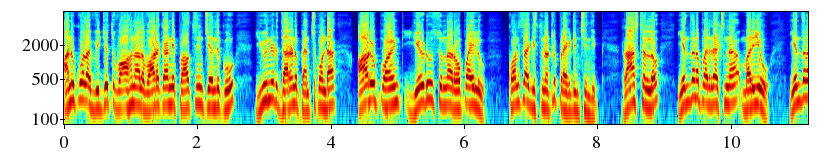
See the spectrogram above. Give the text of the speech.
అనుకూల విద్యుత్ వాహనాల వాడకాన్ని ప్రోత్సహించేందుకు యూనిట్ ధరను పెంచకుండా ఆరు పాయింట్ ఏడు సున్నా రూపాయలు కొనసాగిస్తున్నట్లు ప్రకటించింది. రాష్ట్రంలో ఇంధన పరిరక్షణ మరియు ఇంధన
